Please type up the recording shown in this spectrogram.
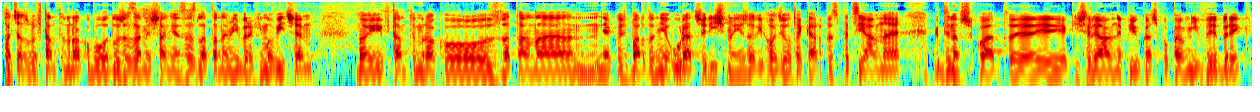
Chociażby w tamtym roku było duże zamieszanie ze Zlatanem Ibrahimowiczem, no i w tamtym roku Zlatana jakoś bardzo nie uraczyliśmy, jeżeli chodzi o te karty specjalne, gdy na przykład e, jakiś realny piłkarz popełni wybryk,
